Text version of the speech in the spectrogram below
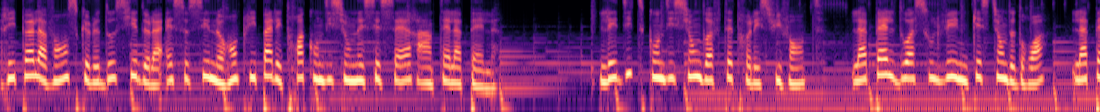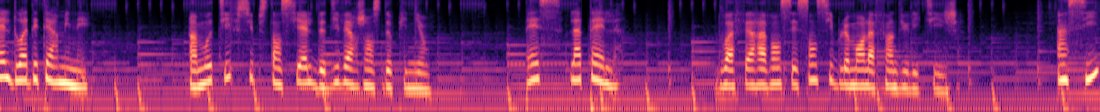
Ripple avance que le dossier de la SEC ne remplit pas les trois conditions nécessaires à un tel appel. Les dites conditions doivent être les suivantes. L'appel doit soulever une question de droit, l'appel doit déterminer un motif substantiel de divergence d'opinion. S. L'appel doit faire avancer sensiblement la fin du litige. Ainsi,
